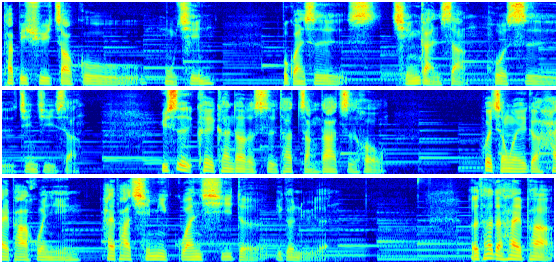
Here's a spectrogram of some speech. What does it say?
他必须照顾母亲，不管是情感上或是经济上。于是可以看到的是，他长大之后会成为一个害怕婚姻、害怕亲密关系的一个女人。而他的害怕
